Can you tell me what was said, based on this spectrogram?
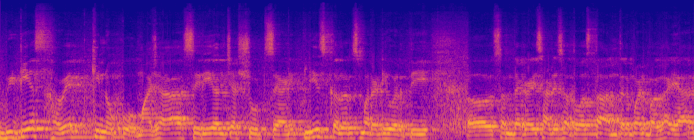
बी टी एस हवेत की नको माझ्या सिरियलच्या शूटचे आणि प्लीज कलर्स मराठीवरती संध्याकाळी साडेसात वाजता अंतरपाठ बघा यार.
